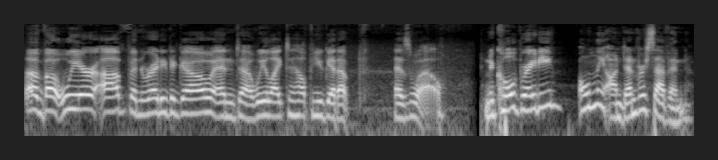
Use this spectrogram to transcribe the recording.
but, we're up and ready to go, and uh, we like to help you get up as well. Nicole Brady, only on Denver 7.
